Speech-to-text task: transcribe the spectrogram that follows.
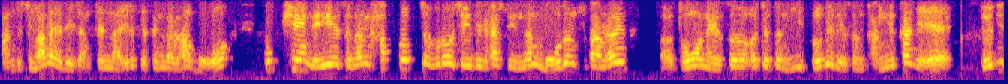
반드시 막아야 되지 않겠나 이렇게 생각을 하고 국회 내에서는 합법적으로 저희들이 할 수 있는 모든 수단을 어, 동원해서 어쨌든 이 법에 대해서는 강력하게 저지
